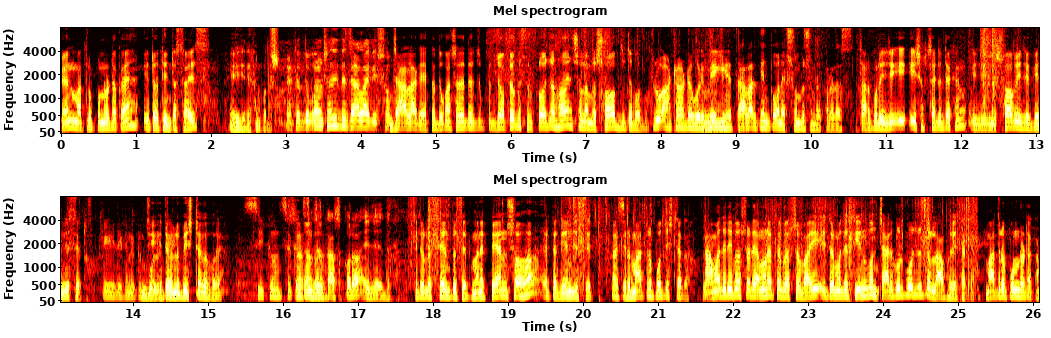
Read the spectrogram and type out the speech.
পেন মাত্র পনেরো টাকায় এটা তিনটা সাইজ এই যে দেখেন কত সুন্দর। একটা দোকান সাজিতে যা লাগে সব। যা লাগে একটা দোকান সাজাতে যত কিছুর প্রয়োজন হয় ইনশাল্লাহ আমরা সব দিতে পারব। আটা আটা করে হাতে। কালার কিন্তু অনেক সুন্দর সুন্দর কালার আছে। তারপরে এই যে এই- সব সাইডে দেখেন এই যেগুলো সব এই যে গেঞ্জি সেট। এই দেখেন একটু জি এটা হলো বিশ টাকা করে। কাজ সিকোয়েন্সের কাজ করা এই যে দেখেন। এটা হলো সেন্ট টু সেট মানে প্যান্ট সহ একটা গেঞ্জি সেট। আচ্ছা। এটা মাত্র পঁচিশ টাকা। আমাদের এই ব্যবসাটা এমন একটা ব্যবসা ভাই এটার মধ্যে তিন গুণ চার গুণ পর্যন্ত লাভ হয়ে থাকে। মাত্র পনেরো টাকা।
